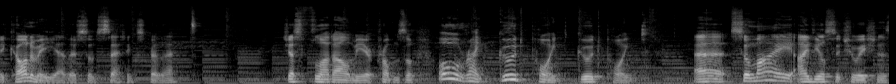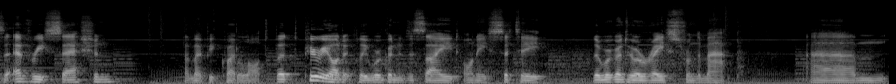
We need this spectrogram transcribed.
economy, yeah, there's some settings for that. Just flood Almere, problem solved. Oh, right, good point, good point. Uh, so my ideal situation is that every session, that might be quite a lot, but periodically we're going to decide on a city that we're going to erase from the map. Um,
